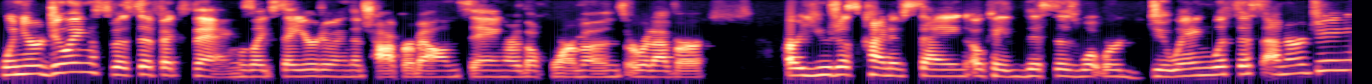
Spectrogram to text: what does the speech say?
when you're doing specific things, like say you're doing the chakra balancing or the hormones or whatever, are you just kind of saying, okay, this is what we're doing with this energy?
